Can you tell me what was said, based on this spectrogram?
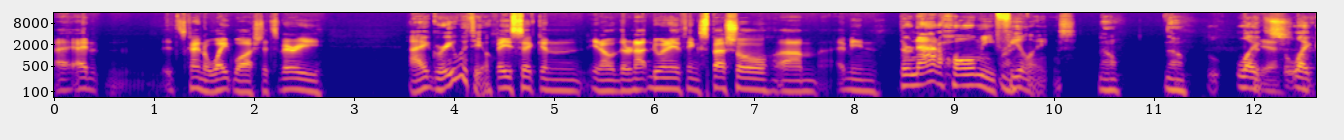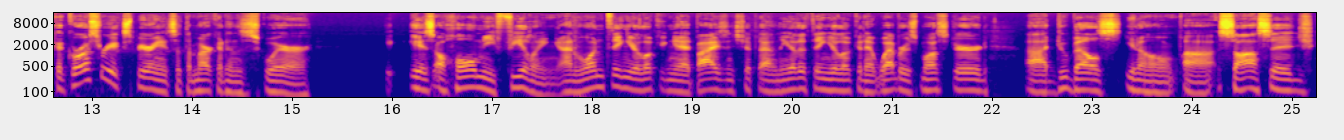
I, I it's kind of whitewashed. It's very I agree with you. basic, and you know, they're not doing anything special. Um, I mean, They're not homey feelings. No, no. like Yeah. like a grocery experience at the market in the square is a homey feeling. On one thing you're looking at buys and shipped on the other thing you're looking at Weber's mustard, uh, Dubel's, you know, uh, sausage.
